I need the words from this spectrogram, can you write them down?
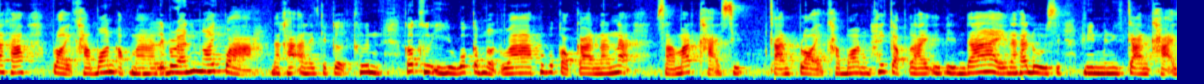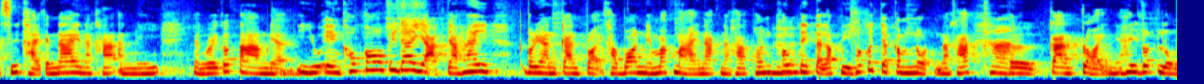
นะคะปล่อยคาร์บอนออกมาในปริมาณที่น้อยกว่านะคะอะไรจะเกิดขึ้นก็คือ EU ก็กำหนดว่าผู้ประกอบการนั้นน่ะสามารถขายสิทธิ์ การปล่อยคาร์บอนให้กับรายอื่นๆได้นะคะดูสิมีมีการขายซื้อขายกันได้นะคะ อันนี้อย่างไรก็ตามเนี่ย EU เองเขาก็ไม่ได้อยากจะให้ปริมาณการปล่อยคาร์บอนเนี่ยมากมายนักนะคะเพราะเขาในแต่ละปีเขาก็จะกำหนดนะคะการปล่อยเนี่ยให้ลดลง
